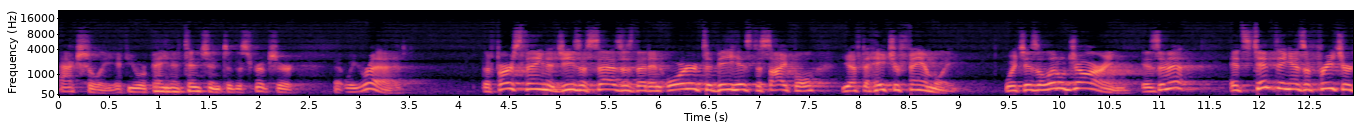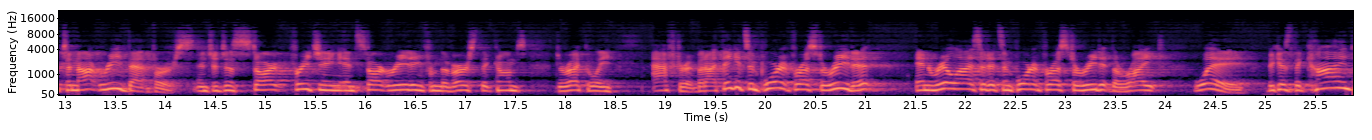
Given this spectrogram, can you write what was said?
actually, if you were paying attention to the scripture that we read. The first thing that Jesus says is that in order to be his disciple, you have to hate your family, which is a little jarring, isn't it? It's tempting as a preacher to not read that verse and to just start preaching and start reading from the verse that comes directly after it. But I think it's important for us to read it and realize that it's important for us to read it the right way. Because the kind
